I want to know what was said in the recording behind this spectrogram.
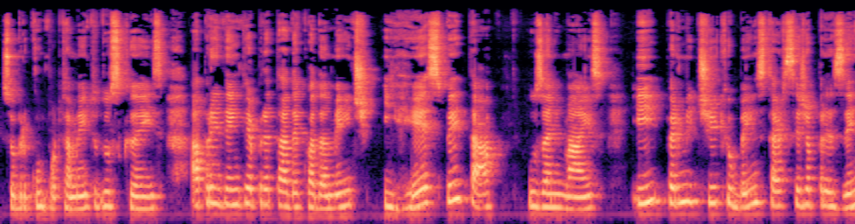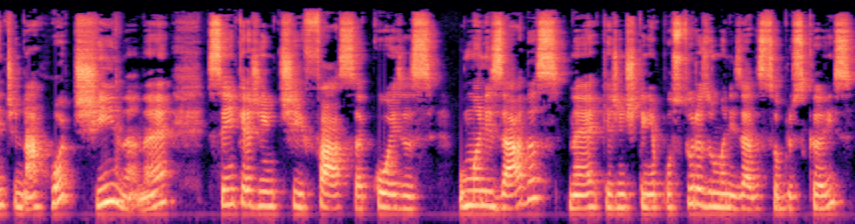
sobre o comportamento dos cães, aprender a interpretar adequadamente e respeitar os animais e permitir que o bem-estar seja presente na rotina, né? Sem que a gente faça coisas humanizadas, né? Que a gente tenha posturas humanizadas sobre os cães,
